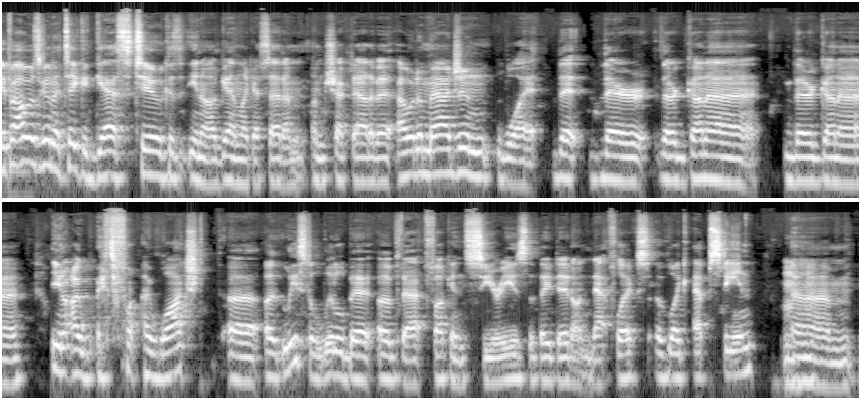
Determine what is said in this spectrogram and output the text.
If I was gonna take a guess too, because you know, again, like I said, I'm I'm checked out of it. I would imagine what that they're they're gonna they're gonna you know I it's fun, I watched uh, at least a little bit of that fucking series that they did on Netflix of like Epstein. Mhm. Um,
